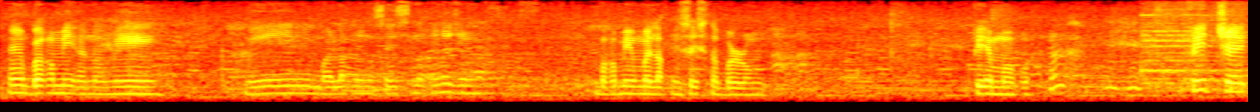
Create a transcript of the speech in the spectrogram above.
Eh, baka may ano, may may malaking size na ano dyan. Baka may malaking size na barong. PM mo ako. Huh? Fit check.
